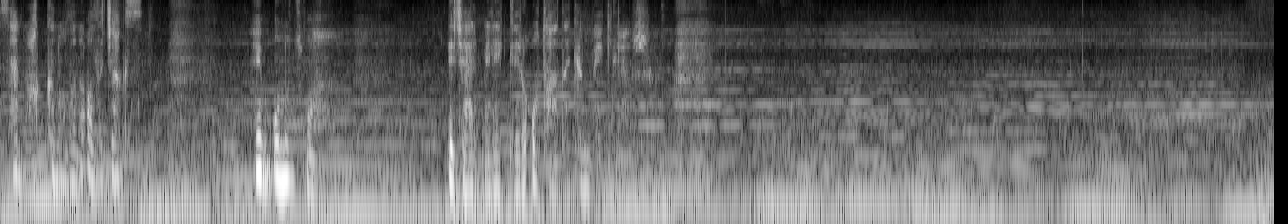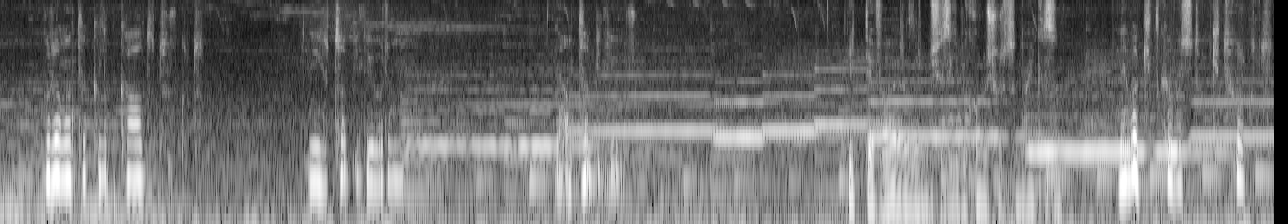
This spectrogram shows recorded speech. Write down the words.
sen hakkın olanı alacaksın. Hem unutma. Ecel melekleri otağda gün bekler. Burama takılıp kaldı Turgut. Ne yutabiliyorum, ne atabiliyorum. İlk defa ayrılırmışız gibi konuşursun ay kızım. Ne vakit kavuştuk ki Turgut?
